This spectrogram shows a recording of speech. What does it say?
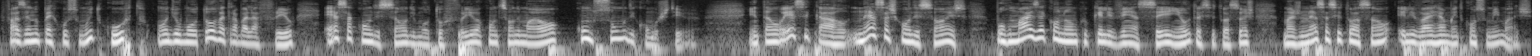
fazendo um percurso muito curto, onde o motor vai trabalhar frio. Essa condição de motor frio é a condição de maior consumo de combustível. Então, esse carro, nessas condições, por mais econômico que ele venha a ser em outras situações, mas nessa situação ele vai realmente consumir mais.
